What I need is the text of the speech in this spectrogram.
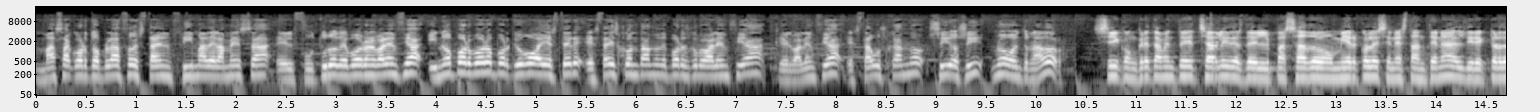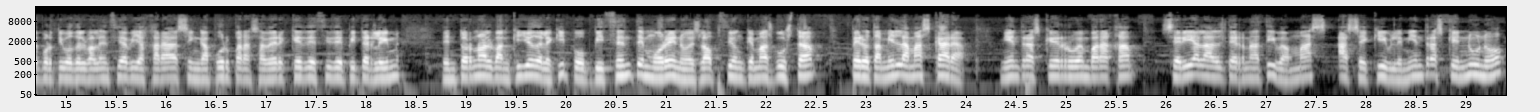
Más a corto plazo está encima de la mesa el futuro de Boro en el Valencia y no por Boro porque Hugo Ballester estáis contando en Deportes Cope Valencia que el Valencia está buscando sí o sí nuevo entrenador. Sí, concretamente, Charlie, desde el pasado miércoles en esta antena, el director deportivo del Valencia viajará a Singapur para saber qué decide Peter Lim en torno al banquillo del equipo. Vicente Moreno es la opción que más gusta, pero también la más cara, mientras que Rubén Baraja sería la alternativa más asequible, mientras que Nuno,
